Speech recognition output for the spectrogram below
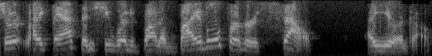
shirt like that than she would have bought a Bible for herself a year ago.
